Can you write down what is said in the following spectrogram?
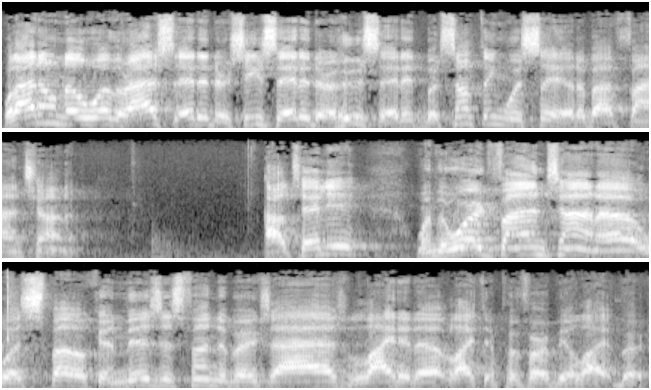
Well, I don't know whether I said it or she said it or who said it, but something was said about fine china. I'll tell you, when the word fine china was spoken, Mrs. Funderburk's eyes lighted up like the proverbial light bulb.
